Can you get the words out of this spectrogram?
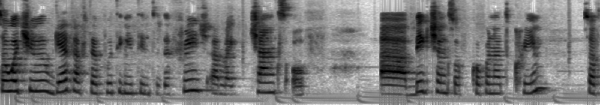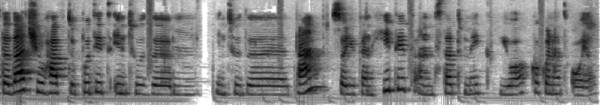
So what you will get after putting it into the fridge are like chunks of, uh, big chunks of coconut cream. So after that you have to put it into the into the pan so you can heat it and start to make your coconut oil.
